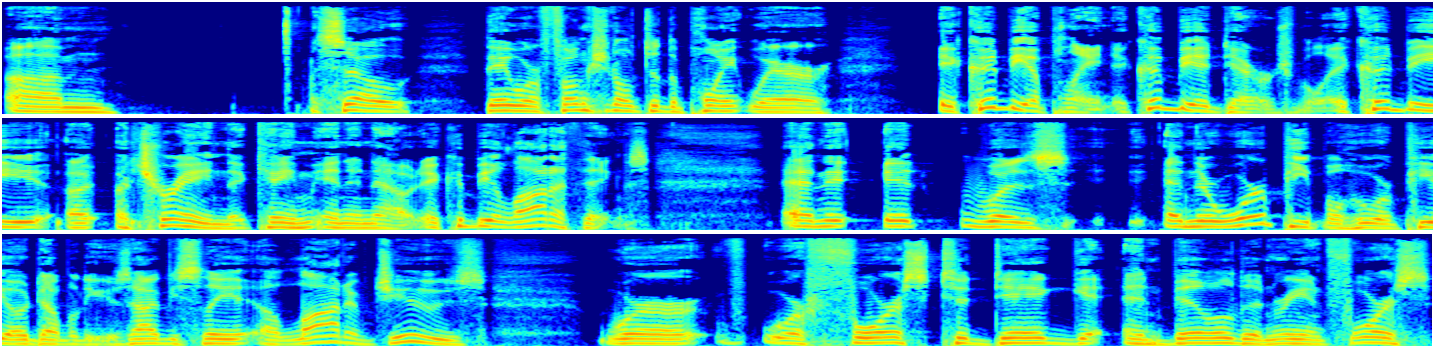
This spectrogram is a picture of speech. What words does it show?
Um, so they were functional to the point where it could be a plane, it could be a dirigible, it could be a, a train that came in and out, it could be a lot of things. And it, it was, and there were people who were POWs. Obviously, a lot of Jews were were forced to dig and build and reinforce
